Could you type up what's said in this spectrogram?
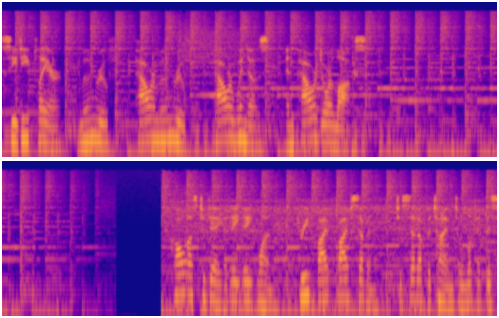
CD player, moonroof, power moonroof, power windows, and power door locks. Call us today at 881-3557 to set up a time to look at this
